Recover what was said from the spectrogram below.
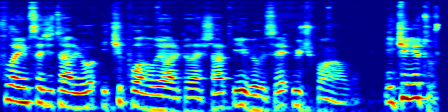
Flame Sagittario 2 puan alıyor arkadaşlar. Eagle ise 3 puan aldı. İkinci tur.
